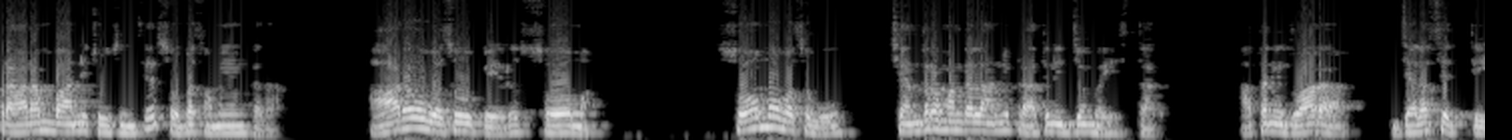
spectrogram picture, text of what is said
ప్రారంభాన్ని సూచించే శుభ సమయం కదా. ఆరవ వసువు పేరు సోమ. సోమ వసువు చంద్రమండలాన్ని ప్రాతినిధ్యం వహిస్తారు. అతని ద్వారా జలశక్తి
